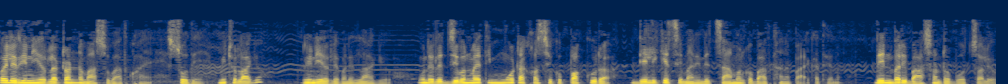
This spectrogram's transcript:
पहिले ऋणीहरूलाई टन्न मासु भात खुवाएँ। सोधेँ मिठो लाग्यो? ऋणीहरूले भने लाग्यो। उनीहरूले जीवनमा यति मोटा खसीको पक्कु र डेलिकेसी मानिने चामलको भात खान पाएका थिएनन्। दिनभरि भाषण र बोध चल्यो।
